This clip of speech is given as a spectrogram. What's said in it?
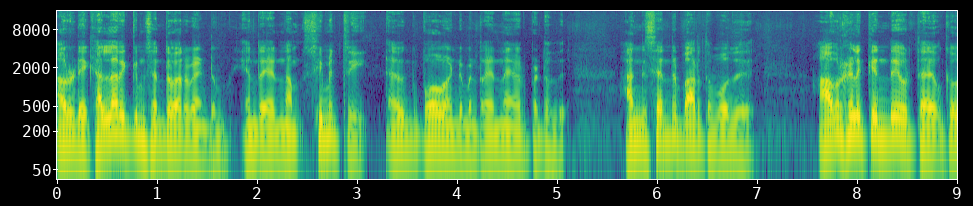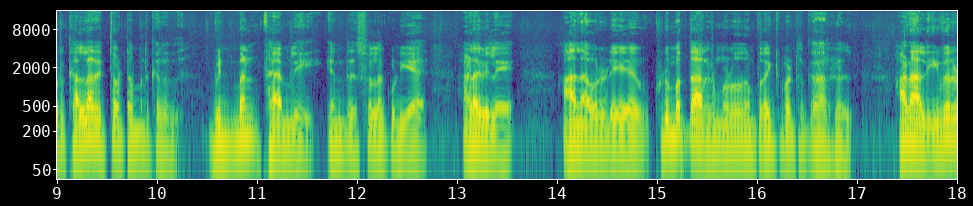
அவருடைய கல்லறைக்கும் சென்று வர வேண்டும் என்ற எண்ணம் சிமிட்ரி அதுக்கு போக வேண்டும் என்ற எண்ணம் ஏற்பட்டது. அங்கு சென்று பார்த்தபோது அவர்களுக்கென்றே ஒரு த ஒரு கல்லறை தோட்டம் இருக்கிறது. விட்மன் ஃபேமிலி என்று சொல்லக்கூடிய அளவிலே ஆனால் அவருடைய குடும்பத்தார்கள் முழுவதும் புதைக்கப்பட்டிருக்கிறார்கள். ஆனால் இவர்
